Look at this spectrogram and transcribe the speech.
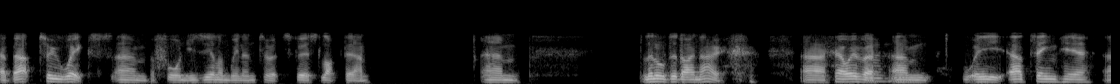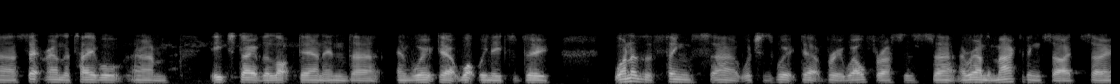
about two weeks um, before New Zealand went into its first lockdown. Um, little did I know. Uh, however, mm-hmm. um, we our team here uh, sat around the table um, each day of the lockdown and uh, and worked out what we need to do. One of the things uh, which has worked out very well for us is uh, around the marketing side. So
